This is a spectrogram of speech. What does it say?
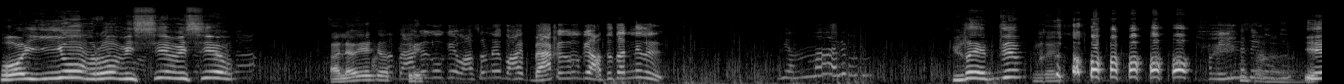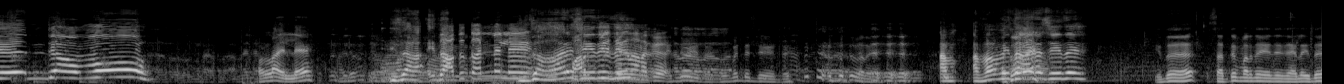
അയ്യോ ബ്രോ വിഷയം വിഷയം. അത് തന്നെ എന്നാലും എന്റെ അമ്മോ! കൊള്ളാല്ലേ? ഇതാ അത് തന്നല്ലേ. അപ്പ- ഇതാരാ ചെയ്തേ? ഇത് സത്യം പറഞ്ഞു കഴിഞ്ഞാൽ ഇത്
